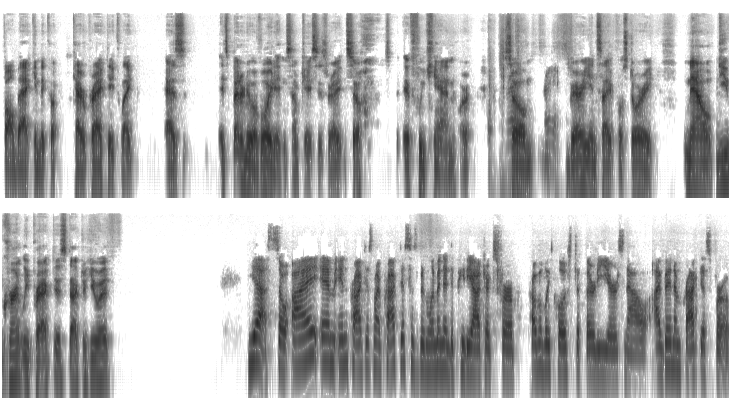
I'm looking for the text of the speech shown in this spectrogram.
fall back into co- chiropractic, like as it's better to avoid it in some cases, right? So if we can, or right, so right. very insightful story. Now, do you currently practice, Dr. Hewitt? Yes. So I am in practice. My practice has been limited to pediatrics for probably close to 30 years now. I've been in practice for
